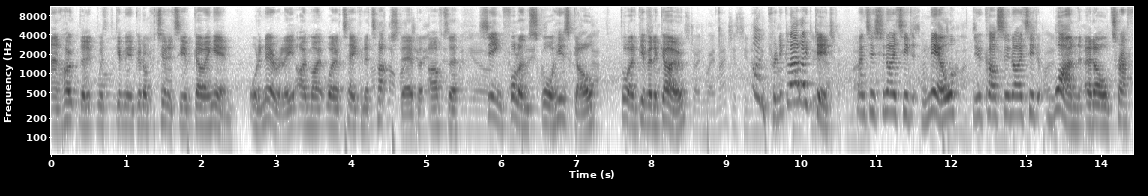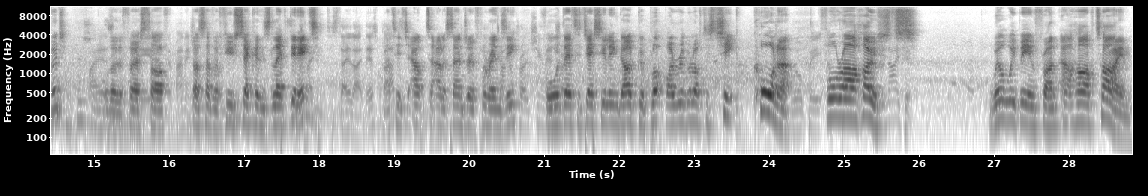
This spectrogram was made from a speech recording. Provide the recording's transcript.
and hope that it would give me a good opportunity of going in. Ordinarily, I might well have taken a touch there, but after seeing Volland score his goal, thought I'd give it a go. I'm pretty glad I did. Manchester United nil, Newcastle United one at Old Trafford. Although the first half does have a few seconds left in it. Matic out to Alessandro Florenzi. Forward there to Jesse Lingard. Good block by Ruben Loftus-Cheek. Corner for our hosts. Will we be in front at half time?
